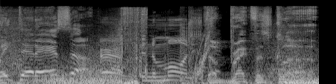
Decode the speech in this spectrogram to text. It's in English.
Wake that ass up. Early in the morning. The Breakfast Club.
